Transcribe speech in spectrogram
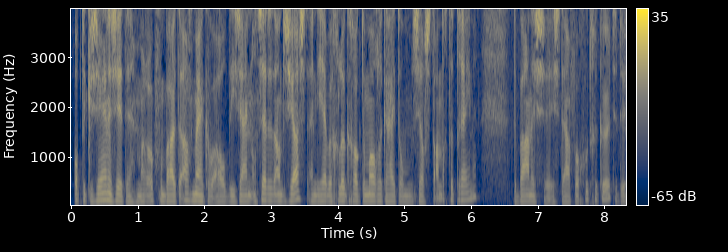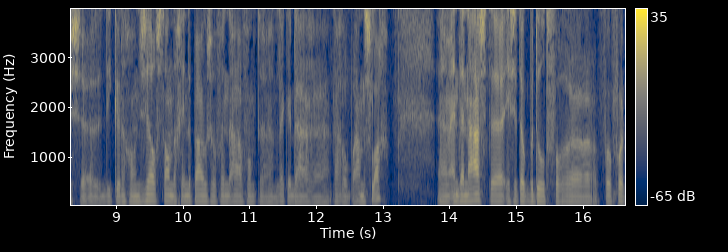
op de kazerne zitten, maar ook van buitenaf merken we al, die zijn ontzettend enthousiast. En die hebben gelukkig ook de mogelijkheid om zelfstandig te trainen. De baan is, is daarvoor goedgekeurd. Dus uh, die kunnen gewoon zelfstandig in de pauze of in de avond uh, lekker daar, uh, daarop aan de slag. Um, en daarnaast is het ook bedoeld voor, voor, voor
